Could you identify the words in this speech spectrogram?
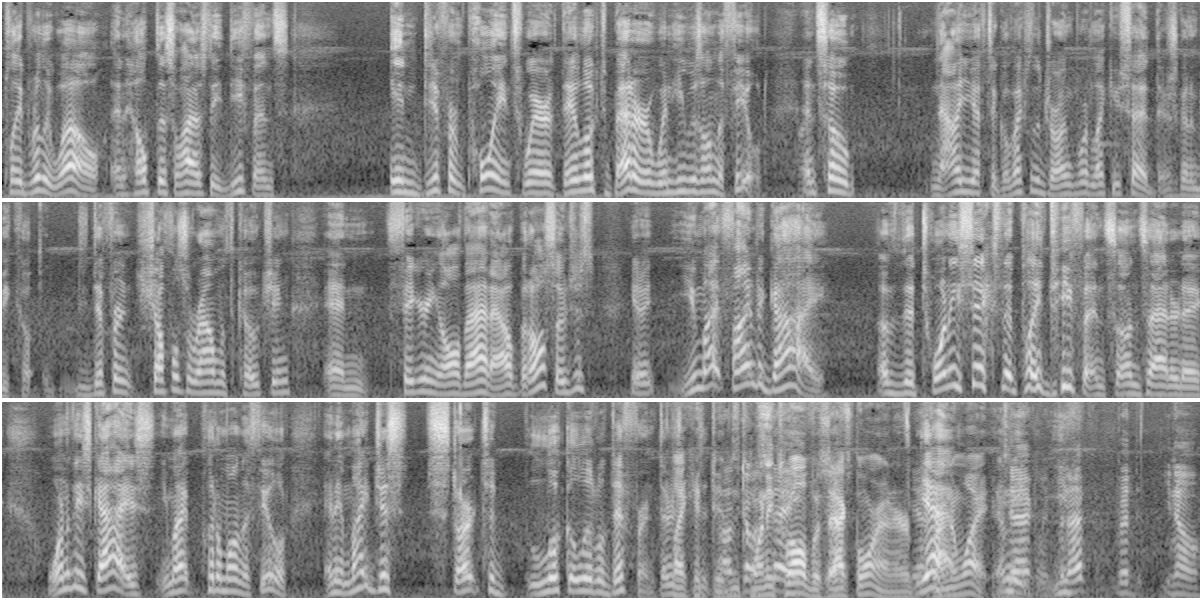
played really well and helped this Ohio State defense in different points where they looked better when he was on the field. And so now you have to go back to the drawing board, like you said. There's going to be co- different shuffles around with coaching and figuring all that out. But also, just you know, you might find a guy of the 26 that played defense on Saturday. One of these guys, you might put him on the field, and it might just start to look a little different. There's, like it did in gonna say, 2012 with Zach Boren or Yeah. Brendon White. I mean, Exactly. you- I, but you know,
